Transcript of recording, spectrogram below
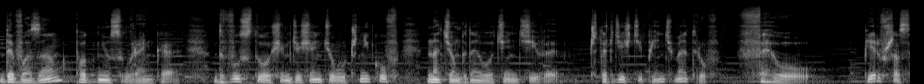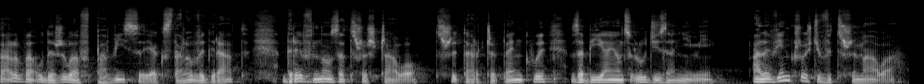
De Voisin podniósł rękę. 280 łuczników naciągnęło cięciwy. 45 metrów. Feu! Pierwsza salwa uderzyła w pawisy jak stalowy grat, drewno zatrzeszczało, trzy tarcze pękły, zabijając ludzi za nimi. Ale większość wytrzymała.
